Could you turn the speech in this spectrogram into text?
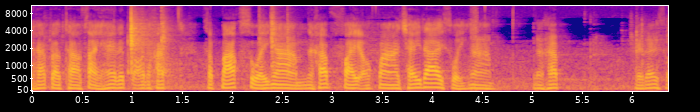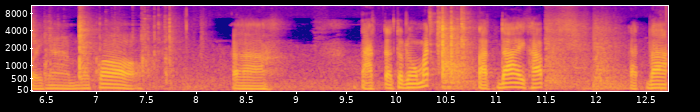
นะครับ เราทาใส่ให้เรียบร้อยนะครับ สปาร์คสวยงามนะครับ ไฟออกมาใช้ได้สวยงามนะครับ ใช้ได้สวยงามแล้วก็ตัดอัตโนมัติตัดได้ครับ ตัดได้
